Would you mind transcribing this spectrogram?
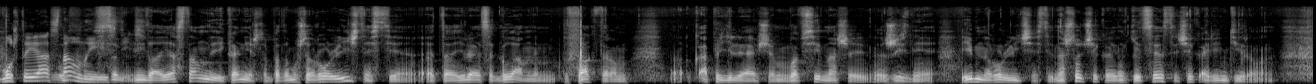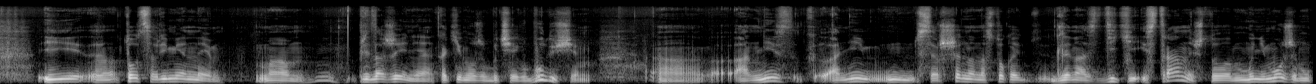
Может, и основные вот, здесь. Да, и основные, конечно, потому что роль личности это является главным фактором, определяющим во всей нашей жизни. Именно роль личности. На что человек, на какие ценности человек ориентирован. И э, тот современный предложения, каким должен быть человек в будущем, а, они, они совершенно настолько для нас дикие и странные, что мы не можем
